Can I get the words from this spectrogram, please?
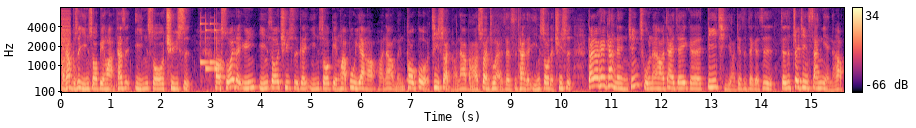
好，它不是营收变化，它是营收趋势。好，所谓的营营收趋势跟营收变化不一样哦。好，那我们透过计算，好，那把它算出来，这是它的营收的趋势。大家可以看得很清楚呢。哈，在这个第一期啊，就是这个是这是最近三年的哈，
